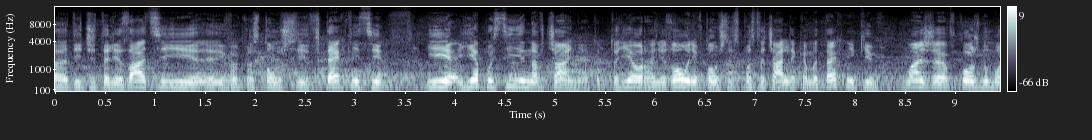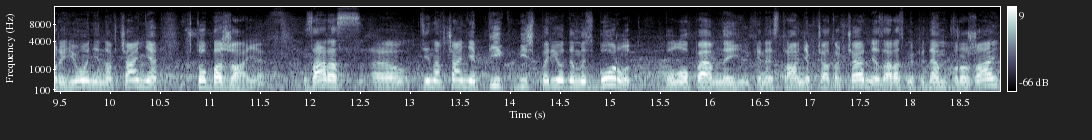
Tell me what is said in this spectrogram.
е, діджиталізації і використовуючи в техніці. І є постійні навчання, тобто є організовані, в тому числі з постачальниками техніки, майже в кожному регіоні навчання, хто бажає. Зараз е, ці навчання пік між періодами збору було певний кінець травня, початок червня. Зараз ми підемо в врожай,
